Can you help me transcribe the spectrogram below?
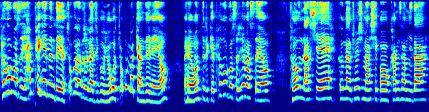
표고버섯 한팩 했는데요. 쪼그라들어가지고 요거 조금밖에 안 되네요. 네, 원뜻 이렇게 표고버섯을 해봤어요. 더운 날씨에 건강 조심하시고 감사합니다.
